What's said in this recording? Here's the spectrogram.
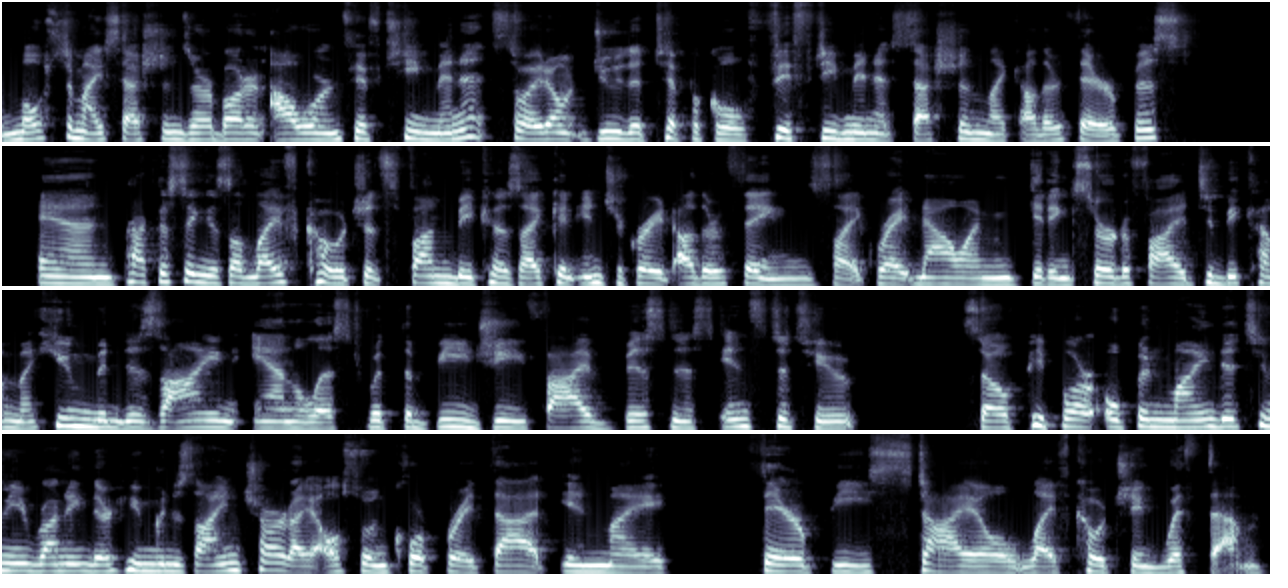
Most of my sessions are about an hour and 15 minutes. So I don't do the typical 50 minute session like other therapists. And practicing as a life coach, it's fun because I can integrate other things. Like right now, I'm getting certified to become a human design analyst with the BG5 Business Institute. So if people are open minded to me running their human design chart, I also incorporate that in my therapy style life coaching with them.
